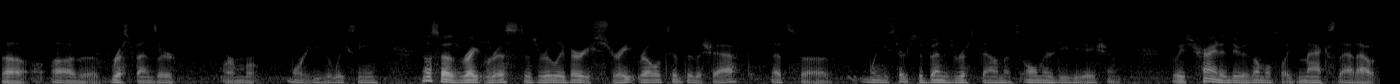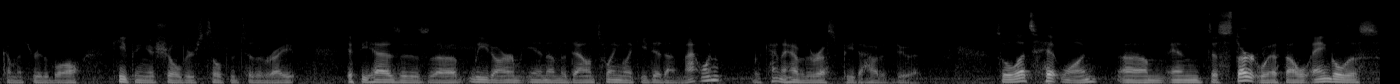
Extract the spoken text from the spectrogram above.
the, uh, the wrist bends are, are more, more easily seen. He also his right wrist is really very straight relative to the shaft. That's uh, when he starts to bend his wrist down, that's ulnar deviation. So what he's trying to do is almost like max that out coming through the ball, keeping his shoulders tilted to the right. If he has his uh, lead arm in on the downswing like he did on that one, we kind of have the recipe to how to do it. So let's hit one. Um, and to start with, I'll angle this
